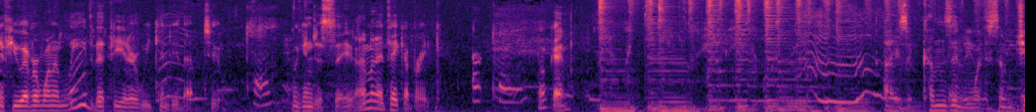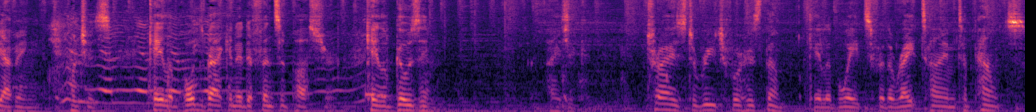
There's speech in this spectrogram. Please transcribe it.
if you ever want to leave the theater, we can do that too. Okay. We can just say, I'm going to take a break. Okay. Okay. Hmm. Isaac comes in with some jabbing punches. Caleb holds back in a defensive posture. Caleb goes in. Isaac tries to reach for his thumb. Caleb waits for the right time to pounce.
